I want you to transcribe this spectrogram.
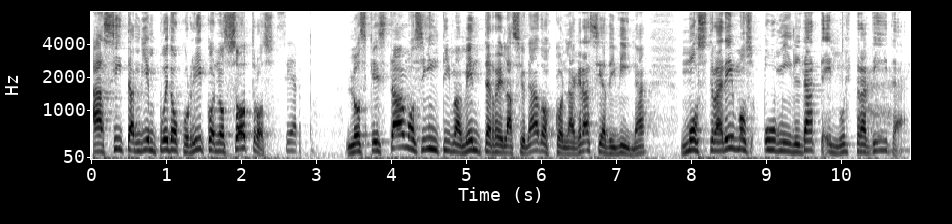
Así también puede ocurrir con nosotros. Cierto. Los que estamos íntimamente relacionados con la gracia divina, mostraremos humildad en nuestra vida.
